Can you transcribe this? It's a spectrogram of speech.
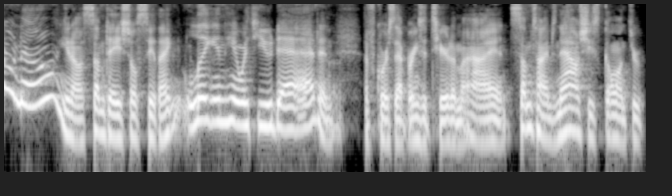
don't know. You know, some days she'll say, like, living here with you, dad. And of course, that brings a tear to my eye. And sometimes now she's going through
